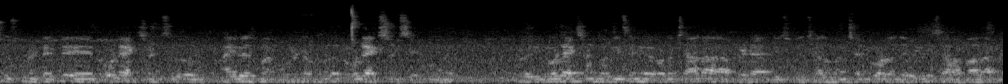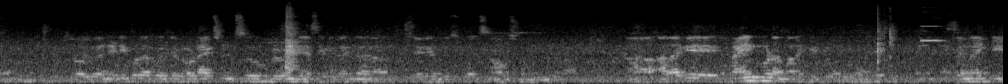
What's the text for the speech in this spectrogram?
చూసుకున్నట్టయితే రోడ్ యాక్సిడెంట్స్ హైవేస్ మనకు ఉండటం వల్ల రోడ్ యాక్సిడెంట్స్ ఎక్కువ ఉన్నాయి. ఈ రోడ్ యాక్సిడెంట్తో రీసెంట్గా కూడా చాలా ఫెటాలిటీ తీసుకుని చాలా మంది చనిపోవడం జరిగింది. చాలా బాధాకరం. సో ఇవన్నిటి కూడా కొంచెం రోడ్ యాక్సిడెంట్స్ ప్రివెంట్ చేసే విధంగా చర్యలు తీసుకోవాల్సిన అవసరం ఉంది. అలాగే ట్రైన్ కూడా మనకి చెన్నైకి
